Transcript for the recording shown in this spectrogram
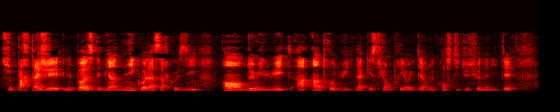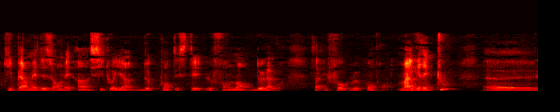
se partager les postes, eh bien Nicolas Sarkozy en 2008 a introduit la question prioritaire de constitutionnalité qui permet désormais à un citoyen de contester le fondement de la loi. Ça, il faut le comprendre. Malgré tout, euh,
